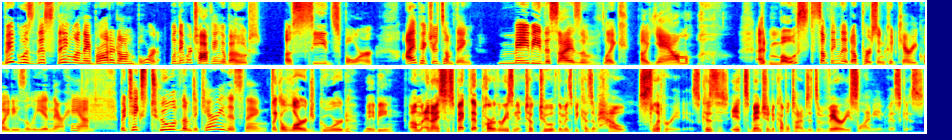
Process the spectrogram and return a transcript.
big was this thing when they brought it on board? When they were talking about a seed spore, I pictured something maybe the size of like a yam at most, something that a person could carry quite easily in their hand. But it takes two of them to carry this thing. Like a large gourd, maybe. Um, and I suspect that part of the reason it took two of them is because of how slippery it is. Because it's mentioned a couple times, it's very slimy and viscous.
